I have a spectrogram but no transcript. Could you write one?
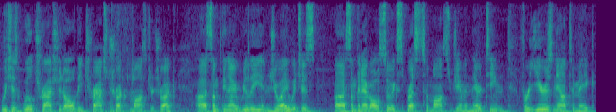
which is Will Trash It All, the Trash Truck Monster Truck uh, something I really enjoy, which is uh, something I've also expressed to Monster Jam and their team for years now to make.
